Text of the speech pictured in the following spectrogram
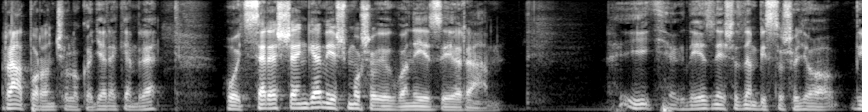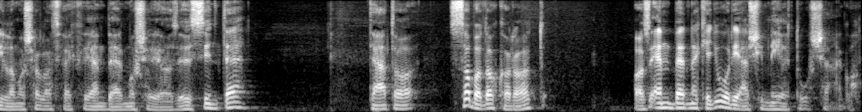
ráparancsolok a gyerekemre, hogy szeress engem, és mosolyogva nézzél rám. Így nézni, és ez nem biztos, hogy a villamos alatt fekvő ember mosolya az őszinte. Tehát a szabad akarat az embernek egy óriási méltósága.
